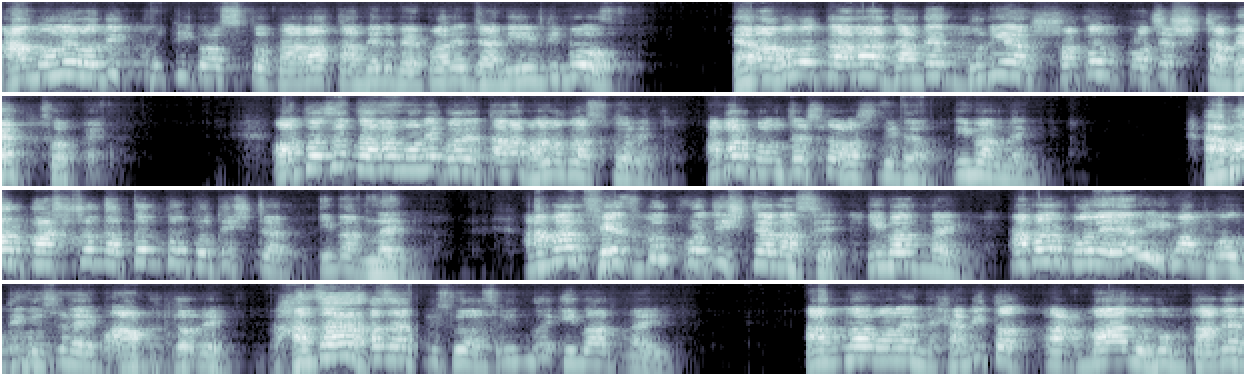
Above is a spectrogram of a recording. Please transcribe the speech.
আমলে অধিক ক্ষতিগ্রস্ত তারা তাদের ব্যাপারে জানিয়ে দিব এরা হলো তারা যাদের দুনিয়ার সকল প্রচেষ্টা ব্যর্থ অথচ তারা মনে করে তারা ভালো কাজ করে। আমার পঞ্চাশটা হসপিটাল, ইমান নাই। আমার পাঁচশো দাতব্য প্রতিষ্ঠান, ইমান নাই। আমার ফেসবুক প্রতিষ্ঠান আছে, ইমান নাই। আবার বলে ইমান বলতে কিছু নাই, ভাব ধরে। হাজার হাজার কিছু আছে, কিন্তু ইমান নাই। আল্লাহ বলেন, হাবিতত আমালুহুম, তাদের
